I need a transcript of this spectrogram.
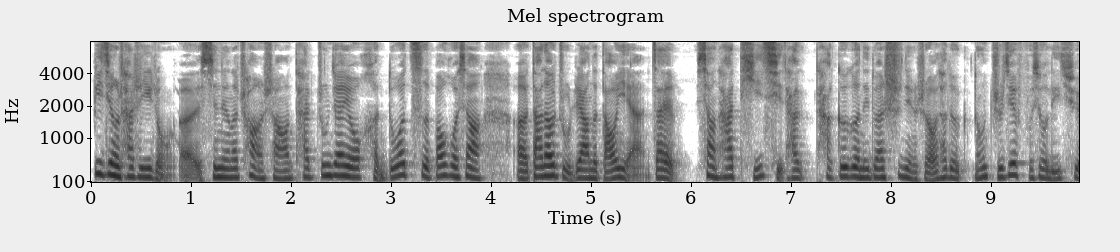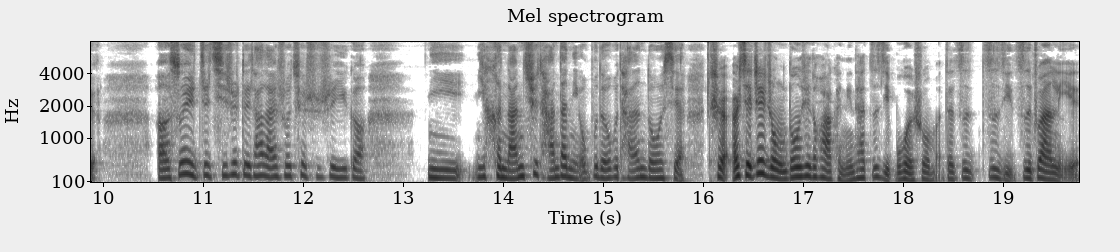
毕竟他是一种呃心灵的创伤，他中间有很多次，包括像呃大岛主这样的导演在向他提起他他哥哥那段事情的时候，他就能直接拂袖离去。呃，所以这其实对他来说确实是一个。你你很难去谈，但你又不得不谈的东西是，而且这种东西的话，肯定他自己不会说嘛，在自自己自传里，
